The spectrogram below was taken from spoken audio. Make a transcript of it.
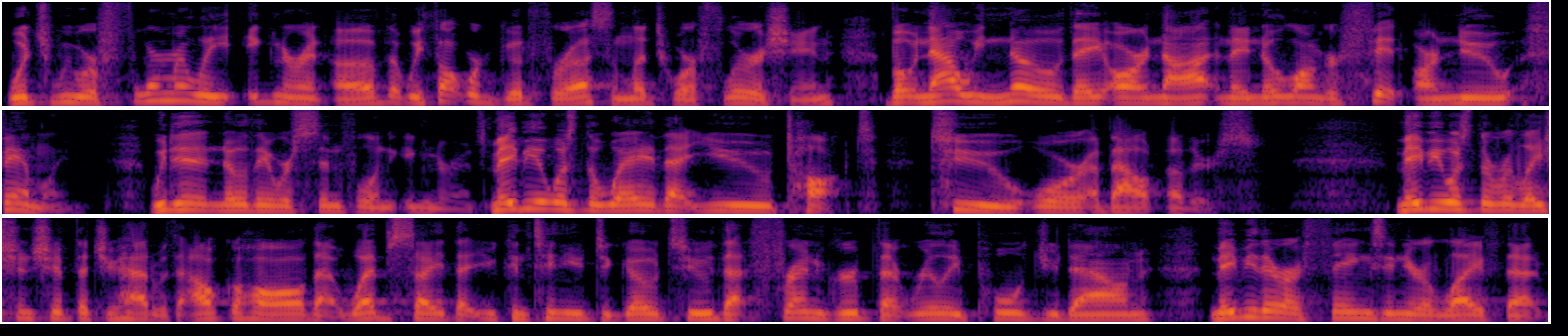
which we were formerly ignorant of that we thought were good for us and led to our flourishing but now we know they are not and they no longer fit our new family. We didn't know they were sinful in ignorance maybe it was the way that you talked to or about others Maybe it was the relationship that you had with alcohol, that website that you continued to go to, that friend group that really pulled you down. Maybe there are things in your life that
